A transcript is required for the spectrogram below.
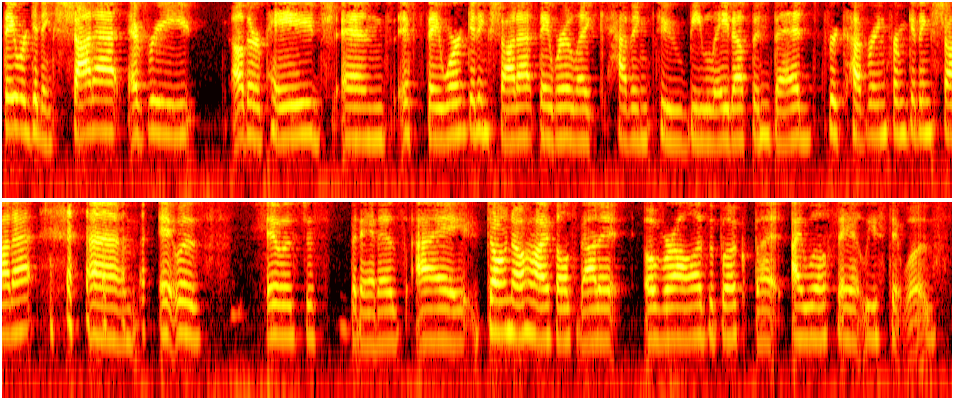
they were getting shot at every other page and if they weren't getting shot at they were like having to be laid up in bed recovering from getting shot at. Um, it was it was just bananas i don't know how i felt about it overall as a book but i will say at least it was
